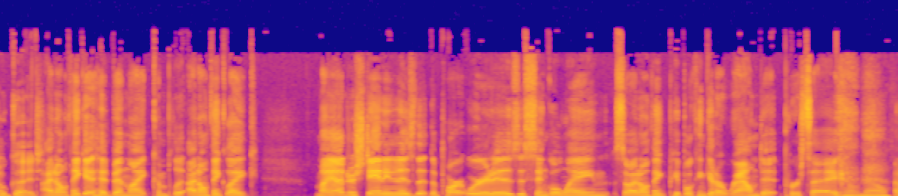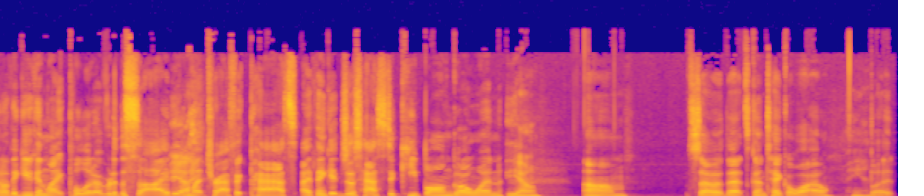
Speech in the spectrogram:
Oh, good. I don't think it had been like complete. I don't think like my understanding is that the part where it is is single lane, so I don't think people can get around it per se. Oh, no. I don't think you can like pull it over to the side Yeah. and let traffic pass. I think it just has to keep on going. yeah. Um. So that's going to take a while. Man. But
